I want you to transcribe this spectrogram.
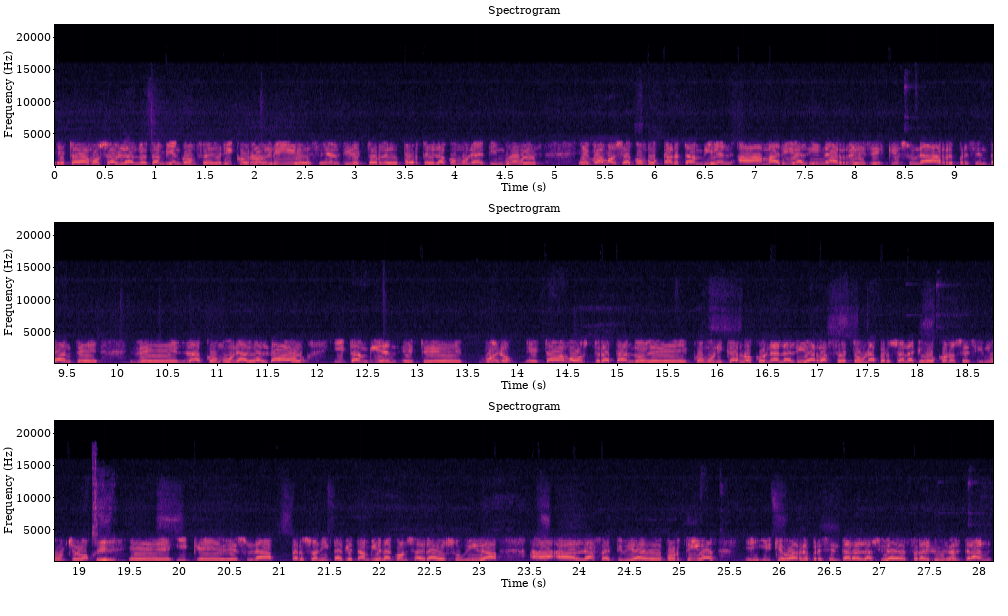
Estábamos hablando también con Federico Rodríguez, el director de deporte de la comuna de Timbúes. Eh, vamos a convocar también a María Lina Reyes, que es una representante de la comuna de Aldao. Y también, este, bueno, estábamos tratando de comunicarnos con Analía Raceto, una persona que vos conocés y mucho, eh, y que es una persona que también ha consagrado su vida a, las actividades deportivas y, que va a representar a la ciudad de Fray Luis Beltrán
